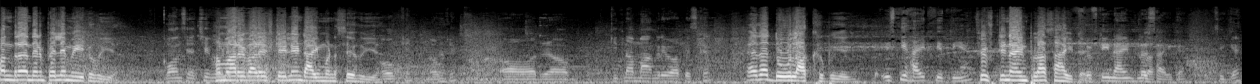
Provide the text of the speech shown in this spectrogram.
पंद्रह दिन पहले मीट हुई है। कौन से अच्छे हमारे वाले ऑस्ट्रेलियन डायमंड से हुई है। ओके ओके और कितना मांग रहे हो आप इसका? ऐसा दो लाख रुपये इसकी हाइट कितनी है? फिफ्टी नाइन प्लस हाइट है। 59 प्लस हाइट है। ठीक है।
